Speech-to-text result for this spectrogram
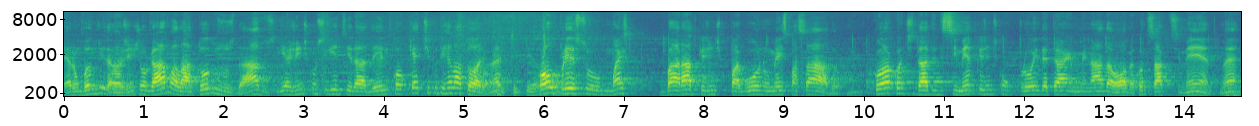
era um banco de dados, a gente jogava lá todos os dados e a gente conseguia tirar dele qualquer tipo de relatório, né? Tipo de relatório. Qual o preço mais barato que a gente pagou no mês passado? Qual a quantidade de cimento que a gente comprou em determinada obra? Quantos sacos de cimento, né?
